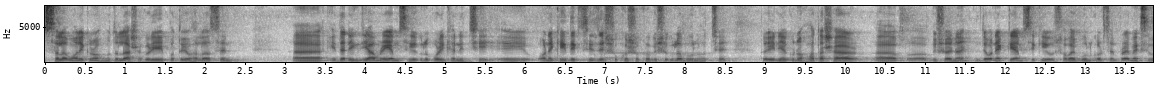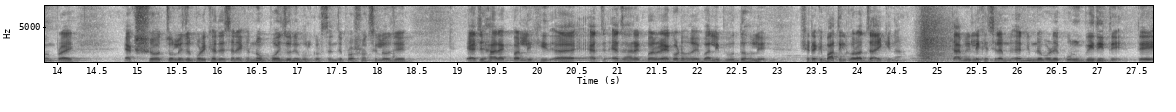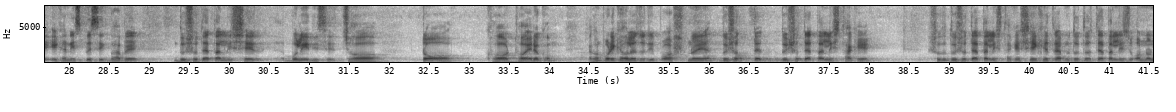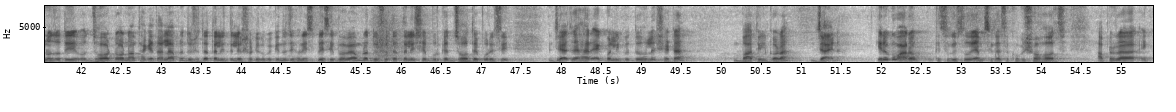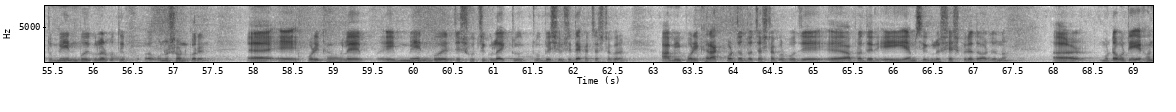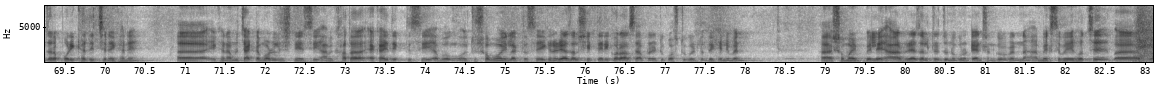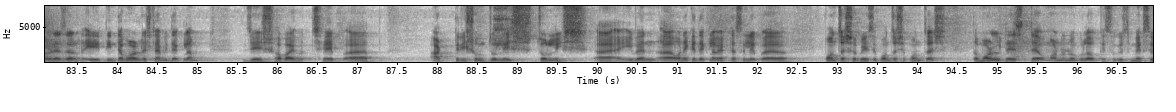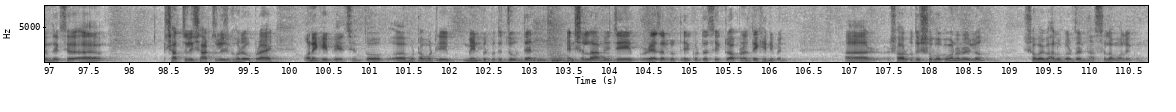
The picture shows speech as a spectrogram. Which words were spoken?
আসসালামু আলাইকুম রহমতুল্লাহ, আশা করি প্রত্যেকে ভালো আছেন। ইদানিং যে আমরা এমসিকিউগুলো পরীক্ষা নিচ্ছি, এই অনেকেই দেখছি যে সূক্ষ্ম সূক্ষ্ম বিষয়গুলো ভুল হচ্ছে। তো এই নিয়ে কোনো হতাশার বিষয় নয়। যেমন একটি এমসিকিউ, সবাই ভুল করছেন প্রায় ম্যাক্সিমাম, প্রায় একশো চল্লিশ জন পরীক্ষা দিয়েছেন, এখানে নব্বই জনই ভুল করছেন। যে প্রশ্ন ছিল যে, এজাহার একবার লিখি এজ- এজাহার একবার রেকর্ড হলে বা লিপিবদ্ধ হলে সেটাকে বাতিল করা যায় কি না তা আমি লিখেছিলাম নিম্নবর্ণে কোন বিধিতে? তে এখানে স্পেসিফিকভাবে দুশো তেতাল্লিশের বলেই দিছে, ঝ, ট খ ঠ, এরকম। এখন পরীক্ষা হলে যদি প্রশ্নে দুইশো দুইশো তেতাল্লিশ থাকে, শুধু দুশো তেতাল্লিশ থাকে, সেই ক্ষেত্রে আপনি দুশো তেতাল্লিশ অন্যান্য যদি ঝ, ট না থাকে, তাহলে আপনি দুশো তেতাল্লিশ দিলে সঠিক হবে। কিন্তু যখন স্পেসিফিকভাবে আমরা দুশো তেতাল্লিশে বুরকে ঝতে পড়েছি, যা যাহার একবার লিপিবদ্ধ হলে সেটা বাতিল করা যায় না। এরকম আরও কিছু কিছু এমসি কাছে খুবই সহজ। আপনারা একটু মেন বইগুলোর প্রতি অনুসরণ করেন। পরীক্ষা হলে এই মেন বইয়ের যে সূচিগুলো একটু একটু বেশি বেশি দেখার চেষ্টা করেন। আমি পরীক্ষার আগ পর্যন্ত চেষ্টা করব যে আপনাদের এই এমসিগুলো শেষ করে দেওয়ার জন্য। আর মোটামুটি এখন যারা পরীক্ষা দিচ্ছেন এখানে এখানে আমরা চারটা মডেল লিস্ট নিয়েছি। আমি খাতা একাই দেখতেছি এবং একটু সময় লাগতেছে। এখানে রেজাল্ট শিট তৈরি করা আছে, আপনারা একটু কষ্ট করে একটু দেখে নেবেন। সময় পেলে। আর রেজাল্টের জন্য কোনো টেনশন করবেন না। ম্যাক্সিমামই হচ্ছে রেজাল্ট এই তিনটা মডেল টেস্টে আমি দেখলাম, যে সবাই হচ্ছে আটত্রিশ, উনচল্লিশ, চল্লিশ। ইভেন অনেকে দেখলাম একটা ছেলে পঞ্চাশও পেয়েছে, পঞ্চাশে পঞ্চাশ। তো মডেল টেস্ট অন্যান্যগুলো কিছু কিছু ম্যাক্সিমাম দেখছে সাতচল্লিশ, আটচল্লিশ ঘরেও প্রায় অনেকেই পেয়েছেন। তো মোটামুটি মেন বইয়ের প্রতি জোর দেন। ইনশাল্লাহ আমি যে রেজাল্টগুলো তৈরি করতেছি, একটু আপনারা দেখে নেবেন। আর সবার প্রতি শুভকামনা রইল। সবাই ভালো করবেন। আসসালামু আলাইকুম।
